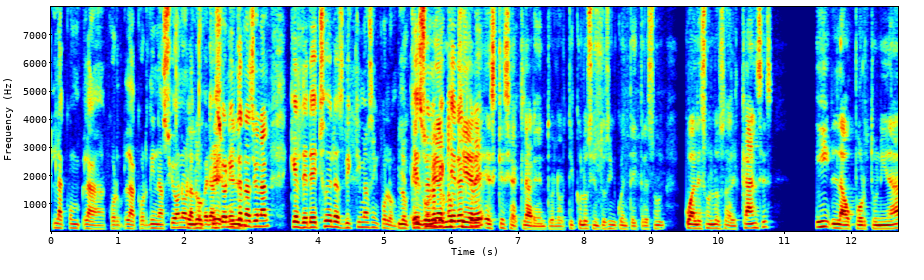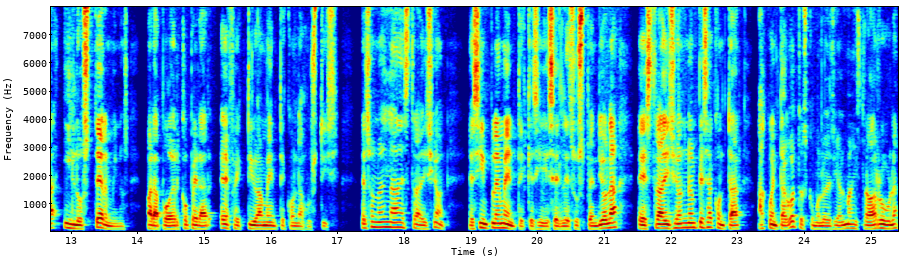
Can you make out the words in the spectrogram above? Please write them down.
la, la la coordinación o la Lo que cooperación el- internacional que el derecho de las víctimas en Colombia. Lo que ¿Eso el es lo que gobierno quiere, quiere, es que se aclare dentro del artículo 153 son, cuáles son los alcances y la oportunidad y los términos para poder cooperar efectivamente con la justicia. Eso no es nada de extradición, es simplemente que si se le suspendió la extradición no empieza a contar a cuentagotas, como lo decía el magistrado Arrubla,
